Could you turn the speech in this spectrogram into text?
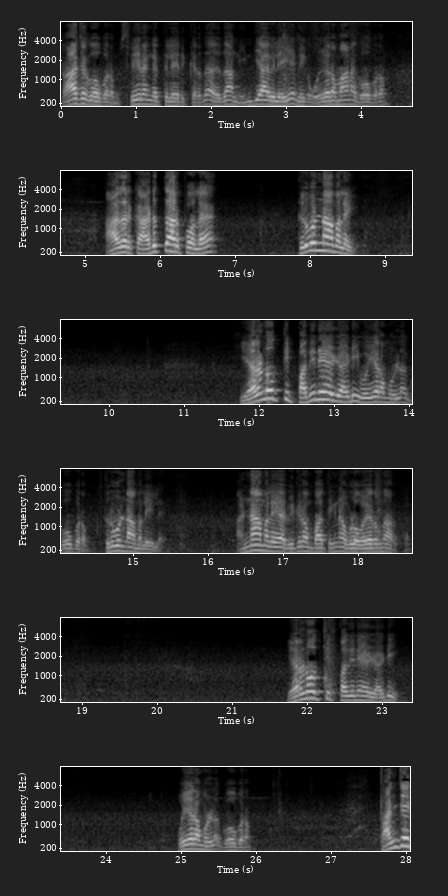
ராஜகோபுரம் ஸ்ரீரங்கத்தில் இருக்கிறது. அதுதான் இந்தியாவிலேயே மிக உயரமான கோபுரம். அதற்கு அடுத்தாற் போல திருவண்ணாமலை. இருநூத்தி பதினேழு அடி உயரமுள்ள கோபுரம் திருவண்ணாமலையில். அண்ணாமலையார் விக்கிரம் பார்த்தீங்கன்னா அவ்வளோ உயரம் தான் இருக்கும். இருநூத்தி பதினேழு அடி உயரமுள்ள கோபுரம். தஞ்சை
